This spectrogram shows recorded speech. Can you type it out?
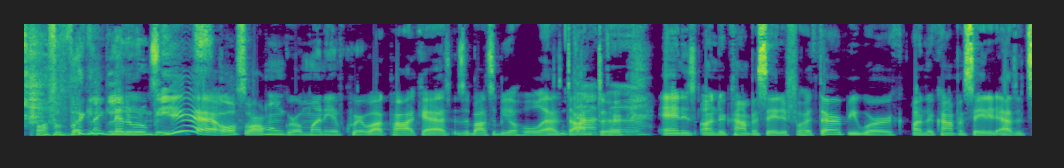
off of fucking Like literal beans. beans. Yeah. Also, our homegirl Money of Queer Walk podcast is about to be a whole ass doctor, Doctor. and is undercompensated for her therapy work, undercompensated as a TA.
